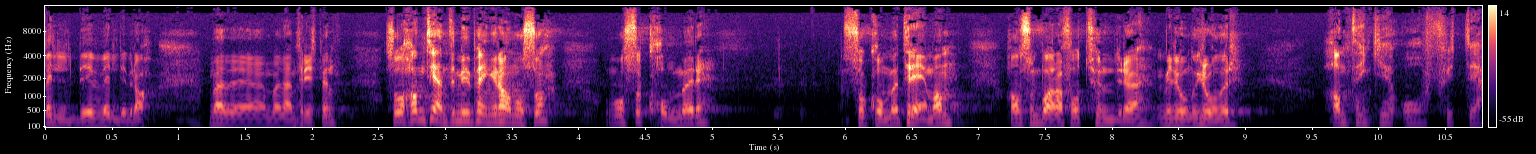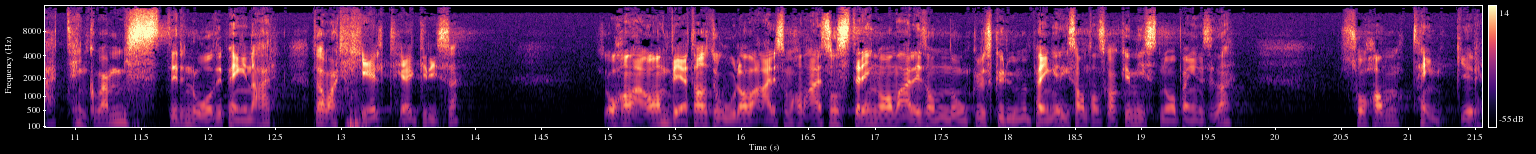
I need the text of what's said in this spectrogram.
veldig veldig bra med, med den frisbeen. Så han tjente mye penger, han også. Og så kommer, så kommer tremann, han som bare har fått 100 millioner kroner. Han tenker å fytti, tenk om jeg mister noe av de pengene her. Det har vært helt, helt krise. Og han, og han vet at Olav er, liksom, han er sånn streng og han er litt sånn onkel Skrue med penger. Han skal ikke miste noe av pengene sine. Så han tenker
